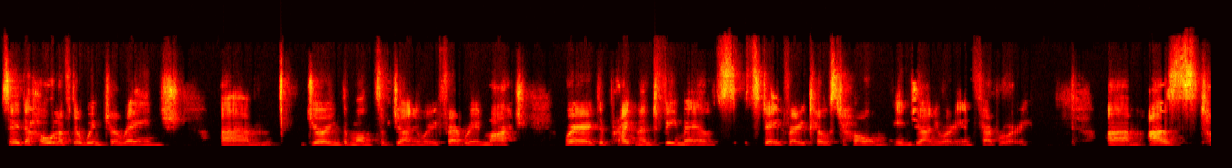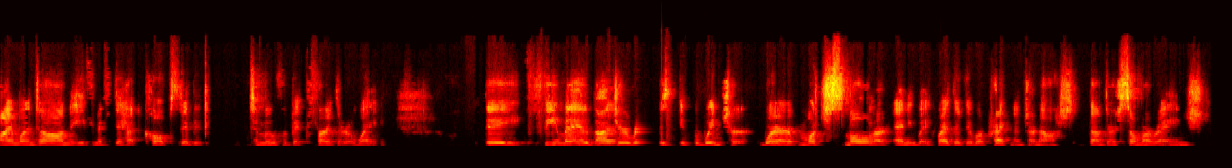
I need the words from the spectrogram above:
say, the whole of their winter range um, during the months of January, February, and March, where the pregnant females stayed very close to home in January and February. Um, as time went on, even if they had cubs, they began to move a bit further away. The female badger in the winter were much smaller anyway, whether they were pregnant or not, than their summer range.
